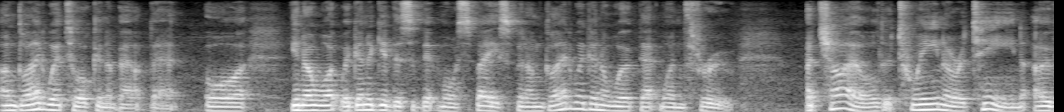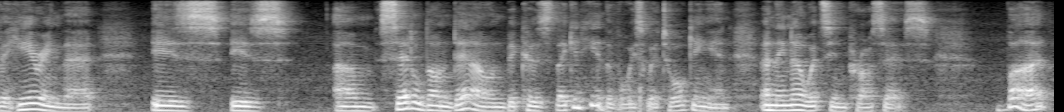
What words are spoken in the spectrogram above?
I'm glad we're talking about that. Or, you know what, we're going to give this a bit more space, but I'm glad we're going to work that one through. A child, a tween or a teen, overhearing that is is um, settled on down because they can hear the voice we're talking in and they know it's in process. But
